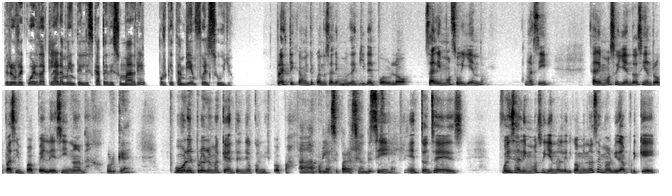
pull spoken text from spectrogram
pero recuerda claramente el escape de su madre porque también fue el suyo. Prácticamente cuando salimos de aquí del pueblo, salimos huyendo, así. Salimos huyendo sin ropa, sin papeles, sin nada. ¿Por qué? Por el problema que habían tenido con mis papás. Ah, por la separación de Sí, entonces pues salimos huyendo. Le digo, a mí no se me olvida porque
